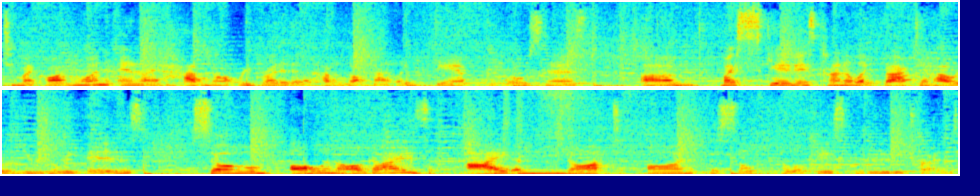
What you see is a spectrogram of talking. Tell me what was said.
to my cotton one and I have not regretted it. I haven't gotten that like damp grossness. Um, my skin is kind of like back to how it usually is. So all in all, guys, I am not on the silk pillowcase beauty trend.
